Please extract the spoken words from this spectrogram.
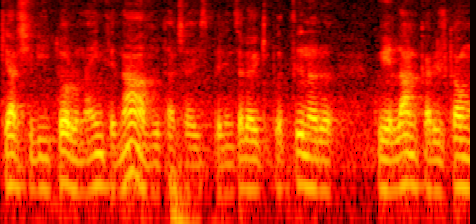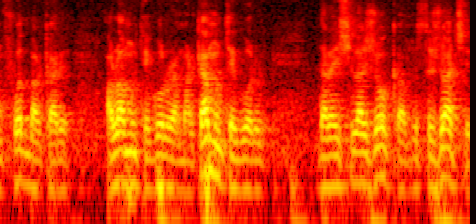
Chiar și viitorul înainte n-a avut acea experiență. Era o echipă tânără, cu elan, care juca un fotbal, care a luat multe goluri, a marcat multe goluri, dar a ieșit la joc, a vrut să joace,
